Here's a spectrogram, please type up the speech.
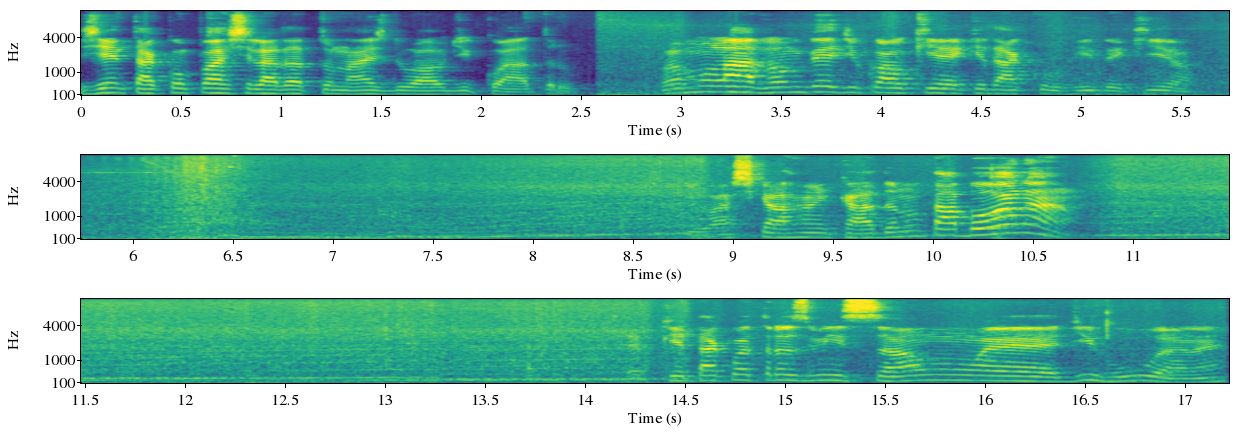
Gente, tá compartilhada a tunagem do Audi 4. Vamos lá, vamos ver de qual que é que dá a corrida aqui, ó. Eu acho que a arrancada não tá boa, não. É porque tá com a transmissão é, de rua, né?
